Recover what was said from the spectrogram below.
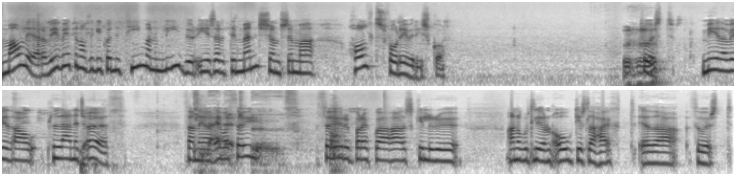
málið er að við veitum náttúrulega ekki hvernig tímanum líður í þessari dimension sem að Holtz fór yfir í, sko þú veist miða við á Planet Earth. Þannig að ef að þau þau eru bara eitthvað að skiluru annarkvort líður hann ógislega hægt eða þú veist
